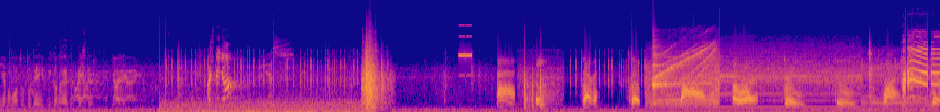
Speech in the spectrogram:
Mr. Yamamoto today. We're gonna have a test. Yeah, yeah, yeah. I speak up? Yes. Nine, eight, seven, six, five, four, three, two, one, zero.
